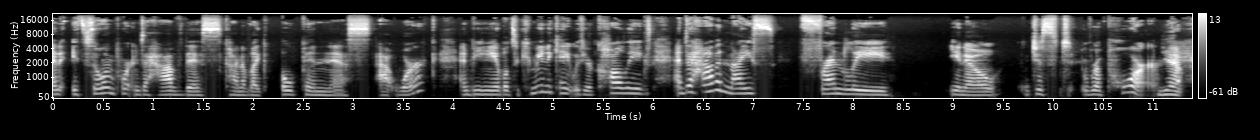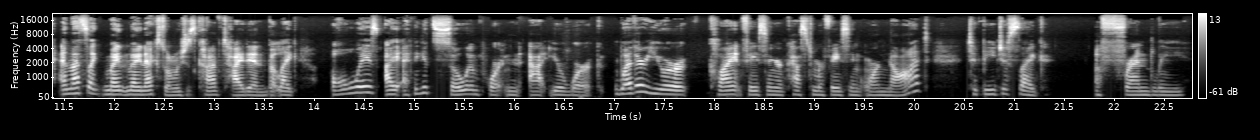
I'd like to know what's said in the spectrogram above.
and it's so important to have this kind of like openness at work and being able to communicate with your colleagues and to have a nice friendly, you know, just rapport. yeah And that's like my my next one which is kind of tied in, but like always I, I think it's so important at your work, whether you're client facing or customer facing or not, to be just like a friendly,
